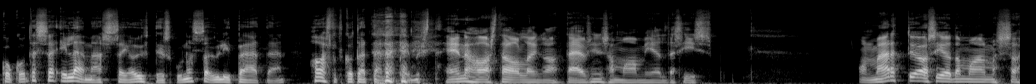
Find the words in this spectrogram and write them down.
koko tässä elämässä ja yhteiskunnassa ylipäätään. Haastatko tätä näkemystä? en haasta ollenkaan, täysin samaa mieltä. Siis on määrättyjä asioita maailmassa,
